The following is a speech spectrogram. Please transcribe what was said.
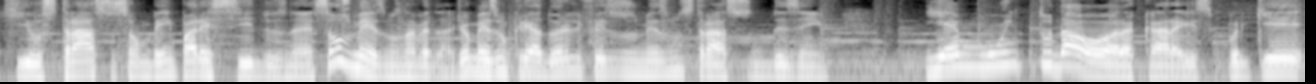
que os traços são bem parecidos, né? São os mesmos, na verdade. É o mesmo criador, ele fez os mesmos traços no desenho. E é muito da hora, cara, isso, porque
